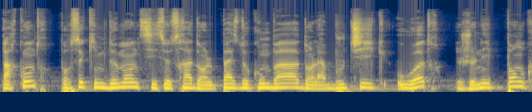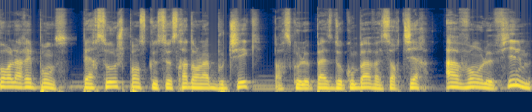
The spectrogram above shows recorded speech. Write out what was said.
Par contre, pour ceux qui me demandent si ce sera dans le pass de combat, dans la boutique ou autre, je n'ai pas encore la réponse. Perso, je pense que ce sera dans la boutique parce que le pass de combat va sortir avant le film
